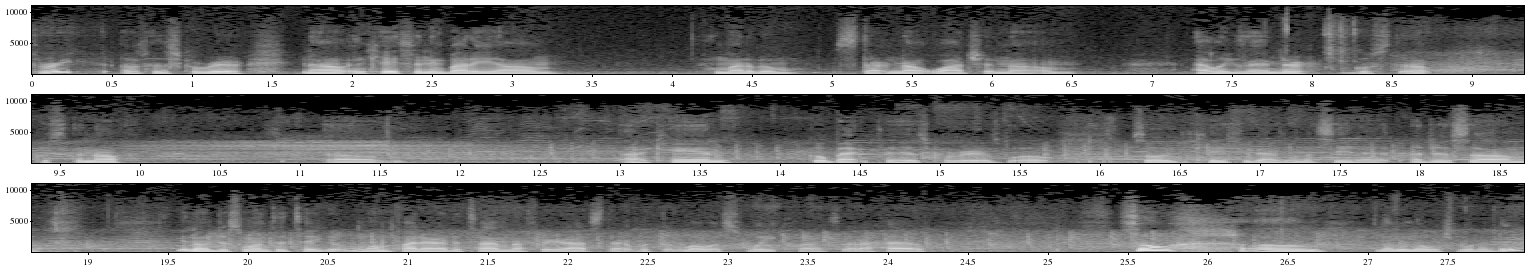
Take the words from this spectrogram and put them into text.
three of his career. Now, in case anybody um, who might have been starting out watching um, Alexander Gustav, Gustinov, um, I can go back to his career as well. So in case you guys want to see that, I just um, you know, just wanted to take it one fighter at a time, and I figured I'd start with the lowest weight class that I have. So, um, let me know what you want to do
